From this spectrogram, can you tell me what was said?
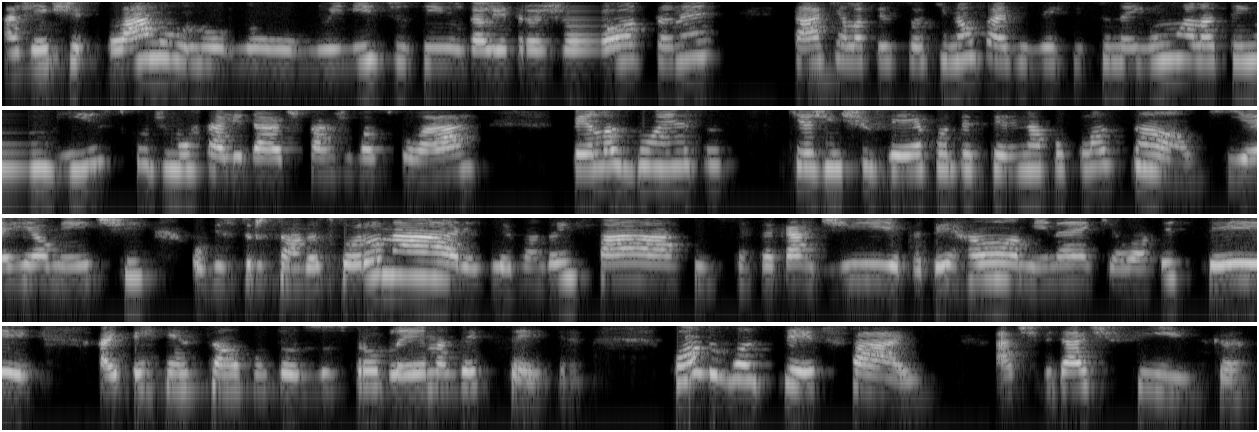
A gente, lá no, no, no iníciozinho da letra J, né, tá? Aquela pessoa que não faz exercício nenhum, ela tem um risco de mortalidade cardiovascular pelas doenças que a gente vê acontecerem na população, que é realmente obstrução das coronárias, levando a infarto, insuficiência cardíaca, derrame, né, que é o AVC, a hipertensão com todos os problemas, etc. Quando você faz atividade física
